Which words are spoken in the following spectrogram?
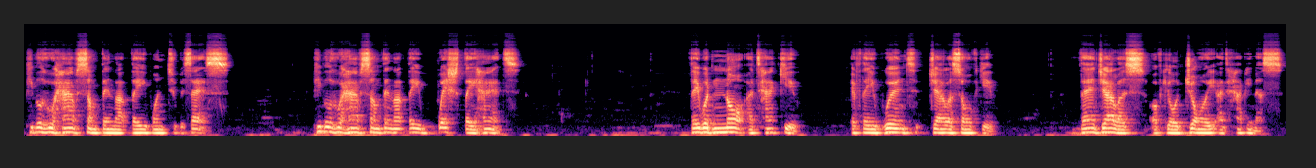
people who have something that they want to possess, people who have something that they wish they had they would not attack you if they weren't jealous of you. They're jealous of your joy and happiness.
